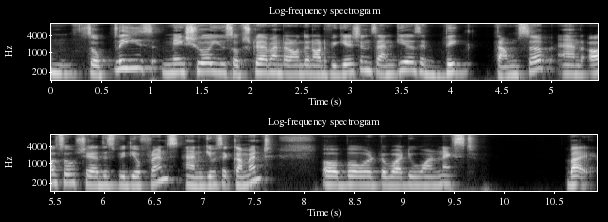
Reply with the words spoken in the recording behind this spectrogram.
Mm. so please make sure you subscribe and turn on the notifications and give us a big thumbs up and also share this with your friends and give us a comment about what you want next. Bye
